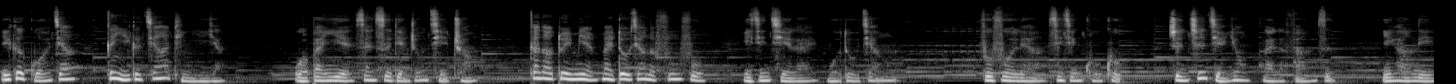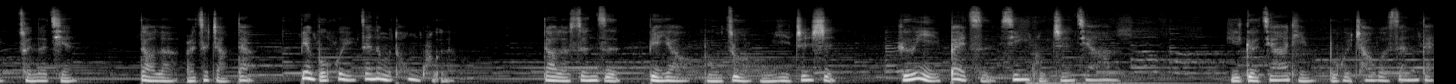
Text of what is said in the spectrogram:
一个国家跟一个家庭一样，我半夜三四点钟起床，看到对面卖豆浆的夫妇已经起来磨豆浆了。夫妇俩辛辛苦苦、省吃俭用买了房子，银行里存了钱，到了儿子长大。便不会再那么痛苦了。到了孙子，便要不做无益之事，何以拜此辛苦之家了？一个家庭不会超过三代，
